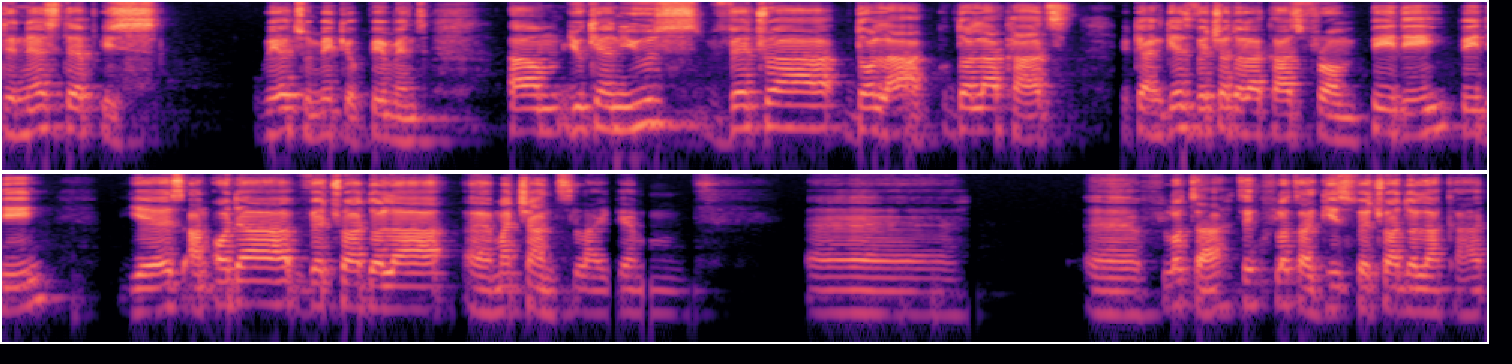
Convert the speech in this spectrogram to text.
the next step is where to make your payment. Um you can use virtual dollar dollar cards. You can get virtual dollar cards from payday payday yes and other virtual dollar uh, merchants like um uh, uh, Flutter, I think Flutter gives virtual dollar card.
